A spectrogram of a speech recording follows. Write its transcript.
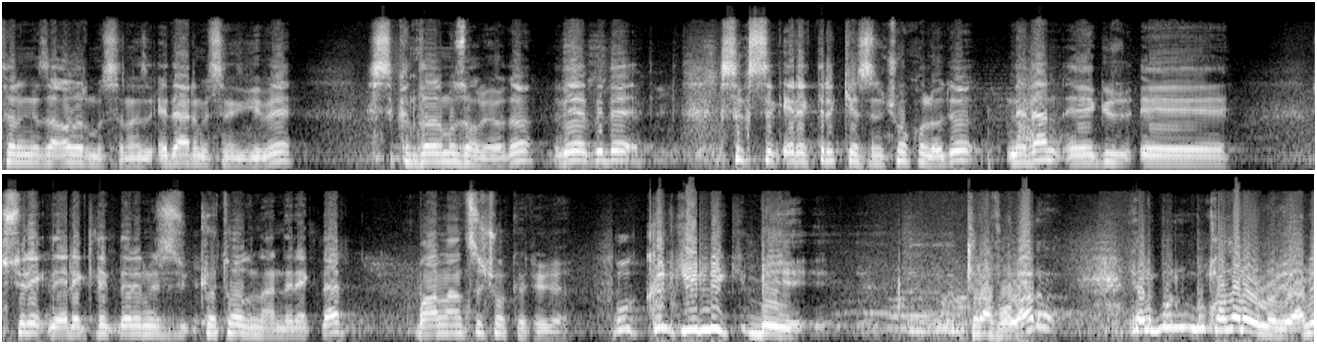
tırınıza alır mısınız, eder misiniz gibi sıkıntılarımız oluyordu. Ve bir de sık sık elektrik kesintisi çok oluyordu. Neden? E, e, sürekli elektriklerimiz kötü olduğundan direkler bağlantısı çok kötüydü. Bu 40 yıllık bir trafolar. Yani bu, bu kadar olur yani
